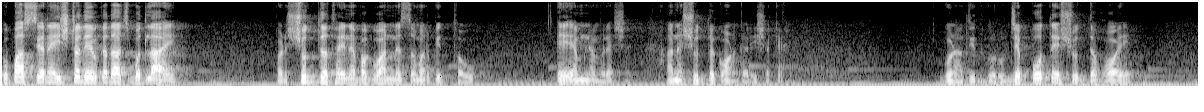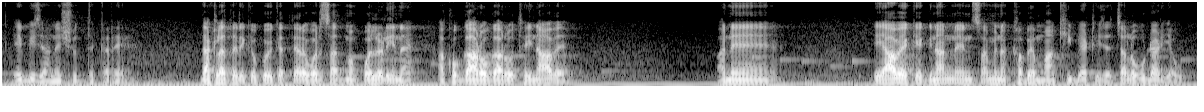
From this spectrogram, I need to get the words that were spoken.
ઉપાસ્યને ઈષ્ટદેવ કદાચ બદલાય, પણ શુદ્ધ થઈને ભગવાનને સમર્પિત થવું એ એમને રહેશે. અને શુદ્ધ કોણ કરી શકે? ગુણાતીત ગુરુ. જે પોતે શુદ્ધ હોય, એ બીજાને શુદ્ધ કરે. દાખલા તરીકે કોઈક અત્યારે વરસાદમાં પલળીને આખો ગારો ગારો થઈને આવે, અને એ આવે કે જ્ઞાનને સ્વામીના ખભે માખી બેઠી છે, ચાલો ઉડાડી આવું.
